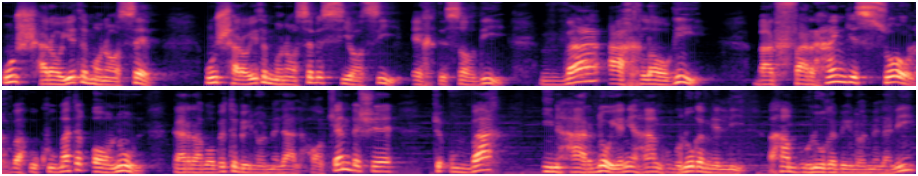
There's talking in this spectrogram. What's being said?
اون شرایط مناسب اون شرایط مناسب سیاسی، اقتصادی و اخلاقی بر فرهنگ صلح و حکومت قانون در روابط بین الملل حاکم بشه که اون وقت این هر دو یعنی هم بلوغ ملی و هم بلوغ بین المللی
